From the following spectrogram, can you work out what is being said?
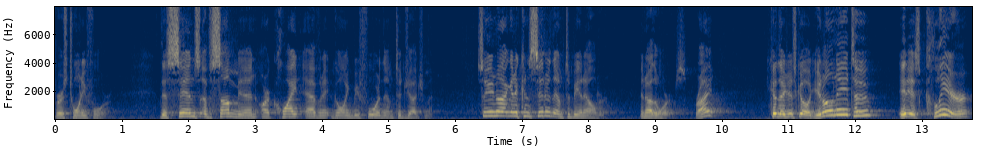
Verse 24. The sins of some men are quite evident going before them to judgment. So you're not going to consider them to be an elder, in other words, right? Because they just go, you don't need to. It is clear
